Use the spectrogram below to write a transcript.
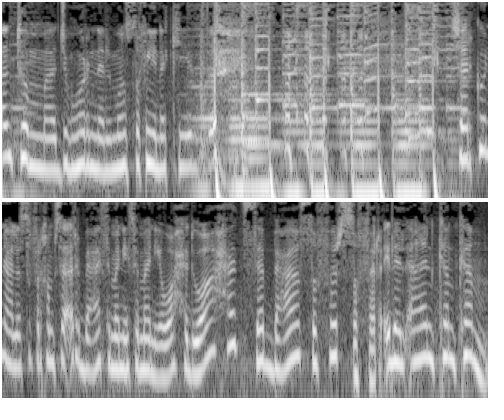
أنتم جمهورنا المنصفين أكيد. شاركونا على صفر خمسة أربعة ثمانية, ثمانية واحد, واحد سبعة صفر صفر. إلى الآن كم كم؟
